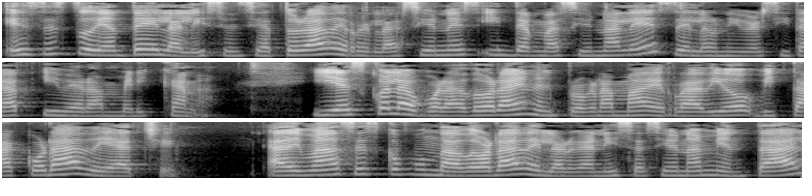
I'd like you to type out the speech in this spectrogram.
es estudiante de la licenciatura de Relaciones Internacionales de la Universidad Iberoamericana y es colaboradora en el programa de radio Bitácora DH. Además es cofundadora de la organización ambiental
